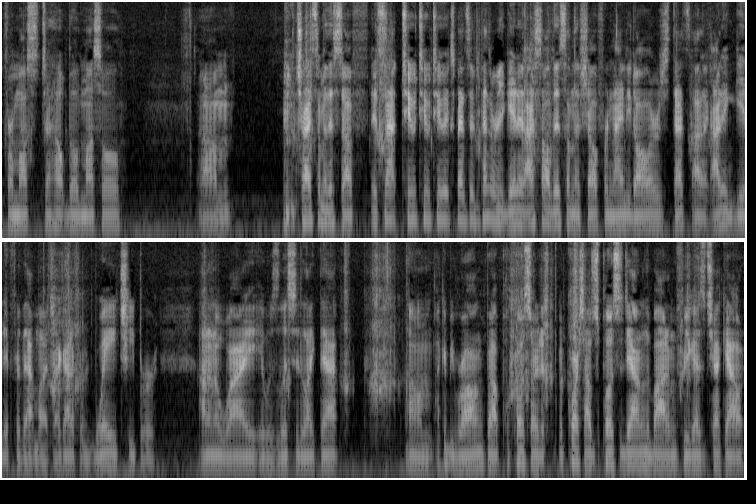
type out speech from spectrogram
for mus to help build muscle, um, try some of this stuff. It's not too, too, too expensive. Depends on where you get it. I saw this on the shelf for $90. That's, I, like, I didn't get it for that much. I got it for way cheaper. I don't know why it was listed like that. Um, I could be wrong, but I'll post it. Of course, I'll just post it down on the bottom for you guys to check out.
